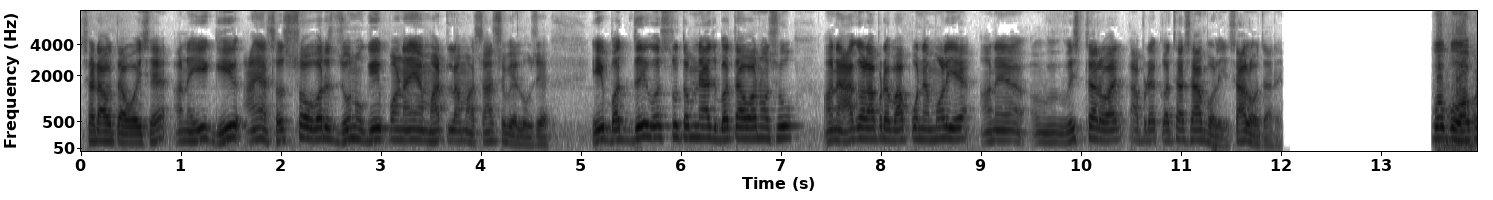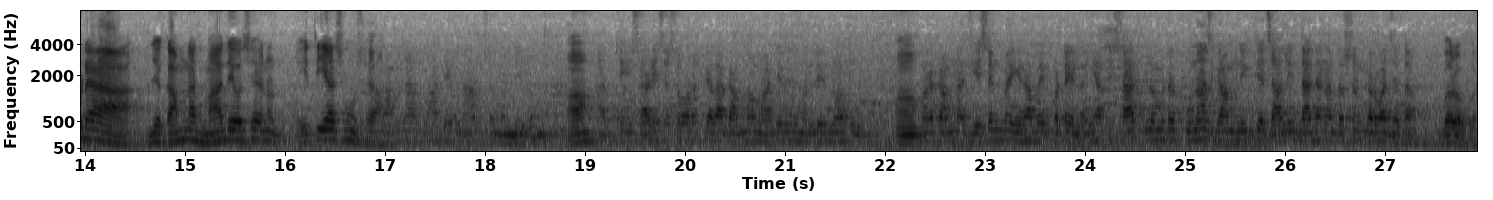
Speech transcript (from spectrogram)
ચડાવતા હોય છે. અને એ ઘી અહીંયા છસો વર્ષ જૂનું ઘી પણ અહીંયા માટલામાં સાચવેલું છે. એ બધી વસ્તુ તમને આજ બતાવવાનો છું. અને આગળ આપણે બાપુને મળીએ અને વિસ્તારવાર આપણે કથા સાંભળીએ. ચાલો તારે બાપુ આપણે આ જે કામનાથ મહાદેવ છે એનો ઇતિહાસ શું છે કામનાથ મહાદેવ નામ છે મંદિરનું. હા. આજથી સાડી છસો વર્ષ પહેલા ગામમાં મહાદેવનું મંદિર નહોતું. અમારા ગામના જેસનભાઈ હીરાભાઈ પટેલ અહીંયાથી સાત કિલોમીટર પુનાજ ગામ નિત્ય ચાલીને દાદાના દર્શન કરવા જતા. બરોબર.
